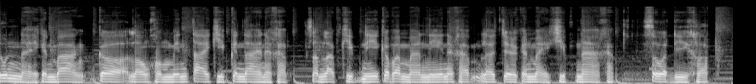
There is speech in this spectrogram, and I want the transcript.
รุ่นไหนกันบ้าง ก็ลองคอมเมนต์ใต้คลิปกันได้นะครับสำหรับคลิปนี้ก็ประมาณนี้นะครับแล้วเจอกันใหม่คลิปหน้าครับ สวัสดีครับ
